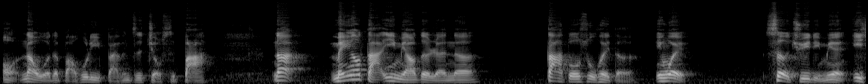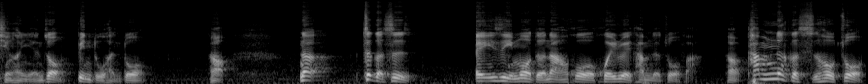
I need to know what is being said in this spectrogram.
哦，那我的保护力百分之九十八。那没有打疫苗的人呢，大多数会得，因为社区里面疫情很严重，病毒很多。好，那这个是 AZ、莫德纳或辉瑞他们的做法。好，他们那个时候做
